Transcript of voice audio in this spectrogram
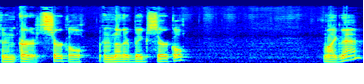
And, or circle. And another big circle. Like that.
